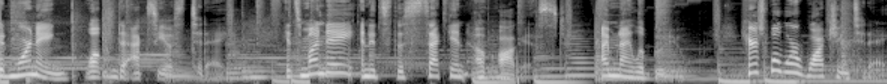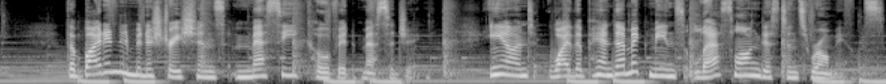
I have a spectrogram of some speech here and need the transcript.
Good morning. Welcome to Axios today. It's Monday and it's the 2nd of August. I'm Niala Boodhoo. Here's what we're watching today the Biden administration's messy COVID messaging, and why the pandemic means less long distance romance.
